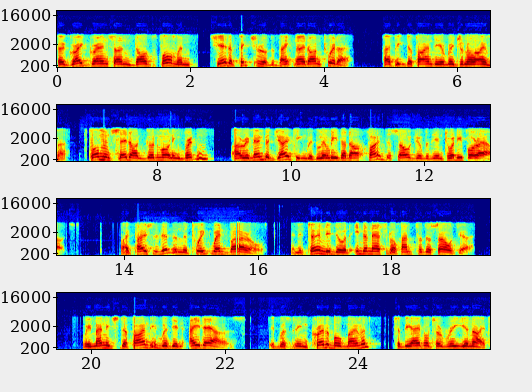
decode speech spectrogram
her great grandson, Dov Forman, shared a picture of the banknote on Twitter, hoping to find the original owner. Foreman said on Good Morning Britain, I remember joking with Lily that I'll find the soldier within 24 hours. I posted it and the tweet went viral, and it turned into an international hunt for the soldier. We managed to find him within eight hours. It was an incredible moment to be able to reunite.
